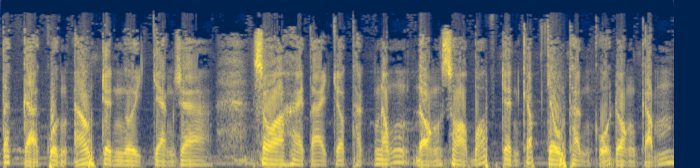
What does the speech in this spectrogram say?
tất cả quần áo trên người chàng ra, xoa hai tay cho thật nóng, đoạn xoa bóp trên khắp châu thân của đoàn cẩm,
